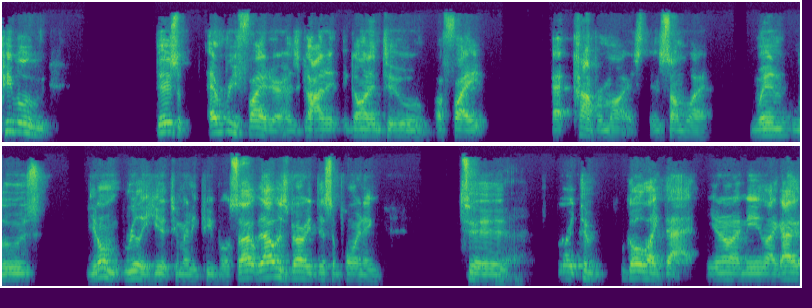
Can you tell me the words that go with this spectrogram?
People who, there's every fighter has gone, gone into a fight at compromised in some way. Win, lose. You don't really hear too many people. So that, that was very disappointing to yeah. to go like that. You know what I mean? Like I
